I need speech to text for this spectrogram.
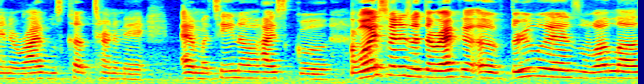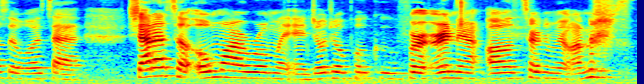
in the Rivals Cup tournament at Matino High School. Our boys finished with a record of three wins, one loss, and one tie. Shout out to Omar Roma and JoJo Poku for earning all tournament honors.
